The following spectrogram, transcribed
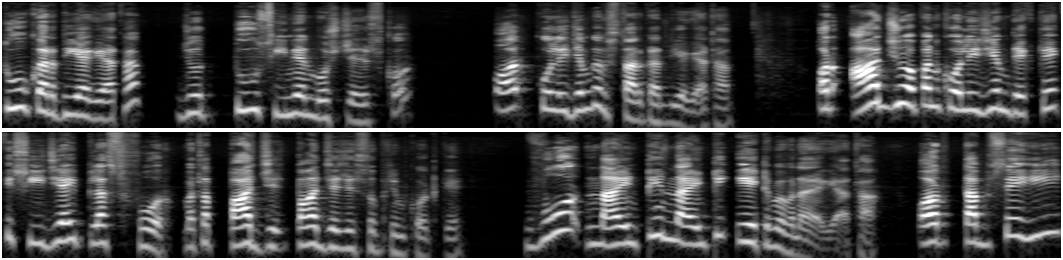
टू कर दिया गया था, जो टू सीनियर मोस्ट जजेस को, और कोलेजियम का विस्तार कर दिया गया था। और आज जो अपन कोलेजियम देखते हैं कि सीजीआई प्लस फोर मतलब पाँच पाँच जजेस सुप्रीम कोर्ट के, वो 1998 में बनाया गया था। और तब से ही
